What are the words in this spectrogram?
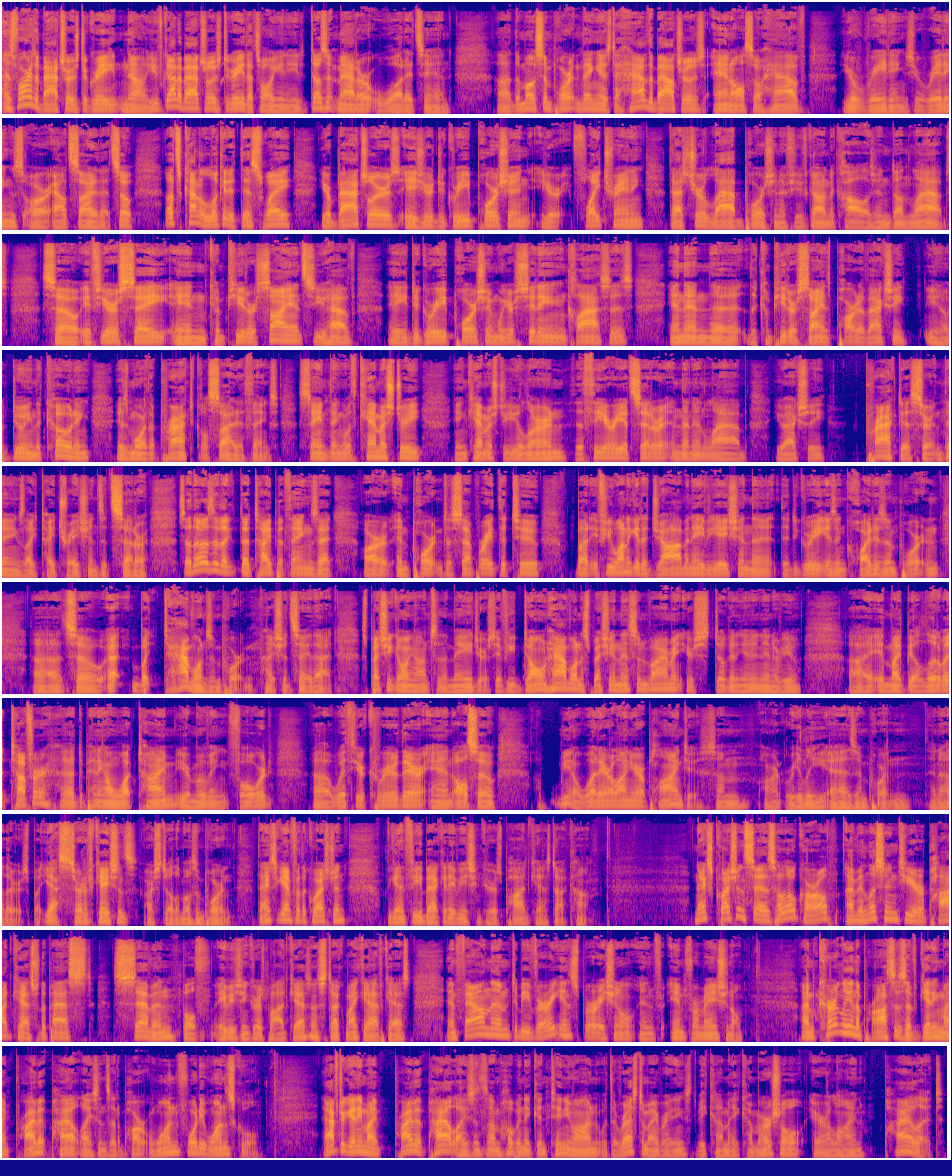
As far as a bachelor's degree, no, you've got a bachelor's degree. That's all you need. It doesn't matter what it's in. Uh, the most important thing is to have the bachelor's and also have your ratings. Your ratings are outside of that. So let's kind of look at it this way. Your bachelor's is your degree portion, your flight training, that's your lab portion if you've gone to college and done labs. So if you're, say, in computer science, you have a degree portion where you're sitting in classes, and then the, the computer science part of actually you know doing the coding is more the practical side of things. Same thing with chemistry. In chemistry, you learn the theory, etc., and then in lab, you actually practice certain things like titrations, etc. So those are the, the type of things that are important to separate the two. But if you want to get a job in aviation, the, the degree isn't quite as important. Uh, so, uh, but to have one's important. I should say that, especially going on to the majors. If you don't have one, especially in this environment, you're still going to get an interview. Uh, it might be a little bit tougher uh, depending on what time you're moving forward uh, with your career there, and also you know what airline you're applying to. Some aren't really as important than others. But yes, certifications are still the most important. Thanks again for the question. Again, feedback at aviationcareerspodcast.com. Next question says, Hello, Carl. I've been listening to your podcast for the past seven, both Aviation Careers Podcast and Stuck Mic Avcast, and found them to be very inspirational and informational. I'm currently in the process of getting my private pilot license at a Part 141 school. After getting my private pilot license, I'm hoping to continue on with the rest of my ratings to become a commercial airline pilot.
